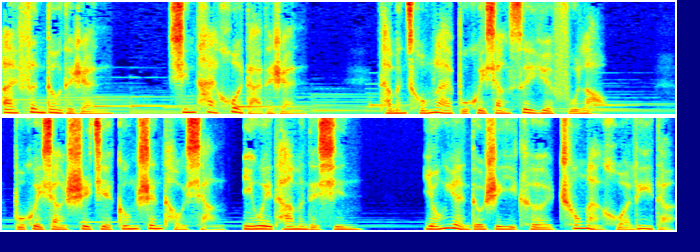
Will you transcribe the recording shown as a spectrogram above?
爱奋斗的人，心态豁达的人，他们从来不会向岁月服老，不会向世界躬身投降，因为他们的心，永远都是一颗充满活力的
